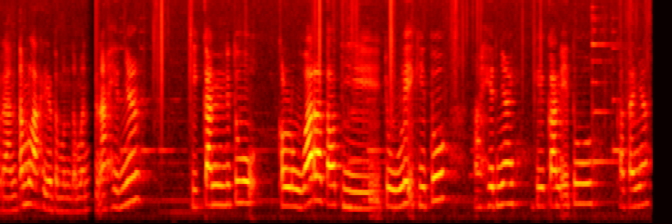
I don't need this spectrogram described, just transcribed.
berantem lah ya teman-teman. Dan akhirnya Kikan itu keluar atau diculik gitu akhirnya Kikan itu katanya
